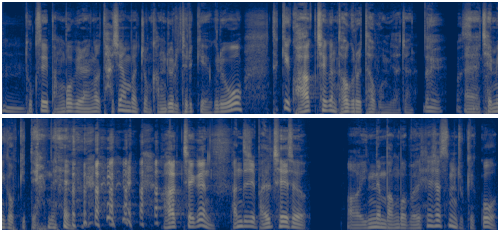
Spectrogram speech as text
음, 독서의 방법이라는 걸 다시 한번 좀 강조를 드릴게요. 그리고 특히 과학책은 더 그렇다고 봅니다. 저는 네. 예, 재미가 없기 때문에 과학책은 반드시 발췌해서 어, 읽는 방법을 하셨으면 좋겠고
